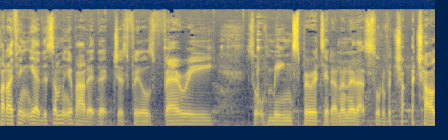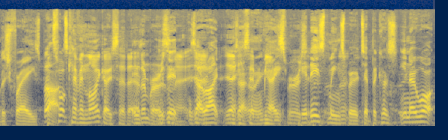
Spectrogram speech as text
But I think, yeah, there's something about it that just feels very sort of mean spirited. And I know that's sort of a, ch- a childish phrase. But That's what Kevin Lygo said at is, Edinburgh, is isn't it? it? Is that right? Yeah, is he said right? mean spirited. It is mean spirited because you know what?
